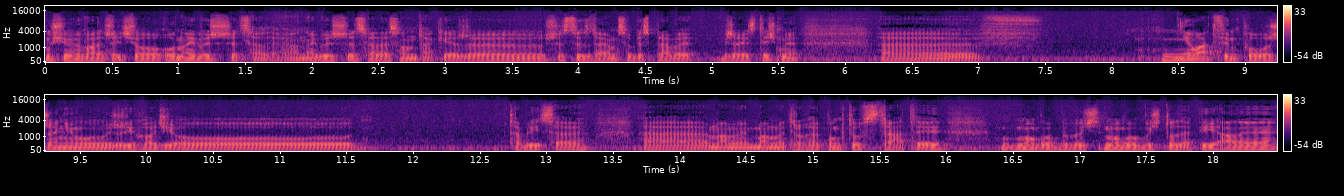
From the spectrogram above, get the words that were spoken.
musimy walczyć o, o najwyższe cele. A najwyższe cele są takie, że wszyscy zdają sobie sprawę, że jesteśmy e, w niełatwym położeniu, jeżeli chodzi o tablicę. E, mamy, mamy trochę punktów straty. Mogłoby być, mogło być to lepiej, ale e,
